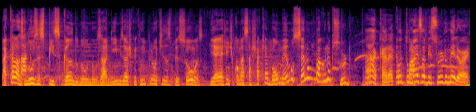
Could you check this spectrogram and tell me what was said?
Aquelas Pacto. luzes piscando no- nos animes, eu acho que aquilo hipnotiza as pessoas. E aí a gente começa a achar que é bom, mesmo sendo um bagulho absurdo. Ah, cara, quanto pá. mais absurdo, melhor.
